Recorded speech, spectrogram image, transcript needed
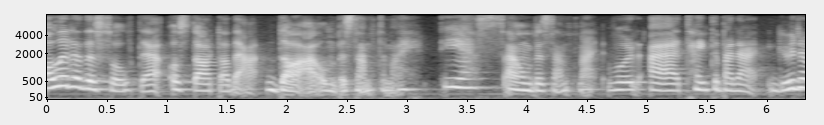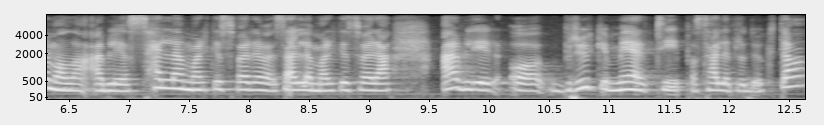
allerede solgt det og starta det da jeg ombestemte meg. Yes, jeg ombestemte meg. Hvor jeg tenkte bare Guri malla, jeg blir å selge, markedsføre, selge, markedsføre. Jeg blir å bruke mer tid på å selge produkter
